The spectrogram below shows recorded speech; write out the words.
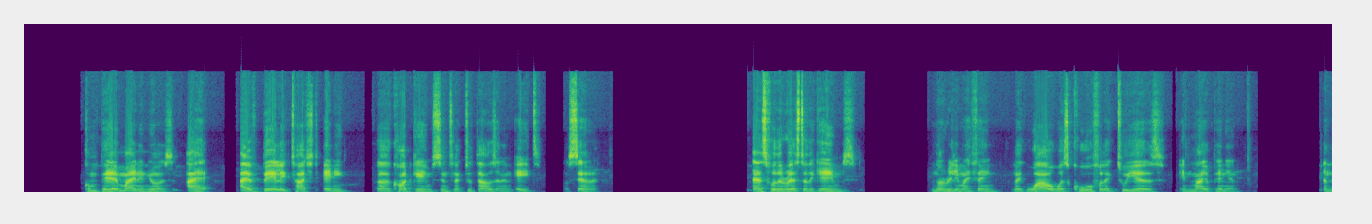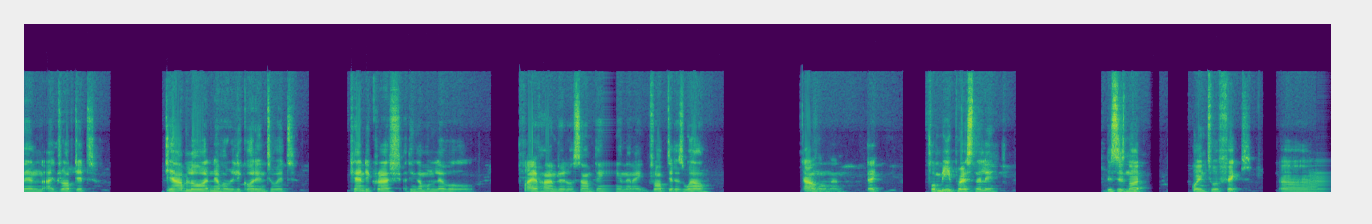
Compare mine and yours. I I've barely touched any uh, COD games since like 2008 or 7. As for the rest of the games, not really my thing. Like WoW was cool for like 2 years in my opinion. And then I dropped it. Diablo, I never really got into it. Candy Crush, I think I'm on level 500 or something, and then I dropped it as well. I don't know, man. Like, for me personally, this is not going to affect uh,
